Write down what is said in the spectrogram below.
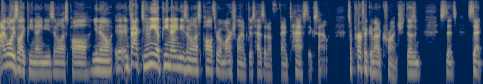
I've always liked P90s and a Les Paul. You know, in fact, to me, a P90s and a Les Paul through a Marshall amp just has a fantastic sound it's a perfect amount of crunch. It doesn't it's that it's that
